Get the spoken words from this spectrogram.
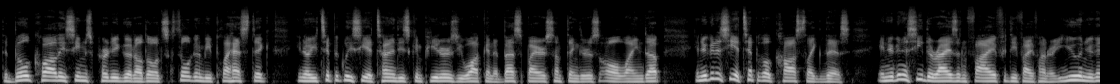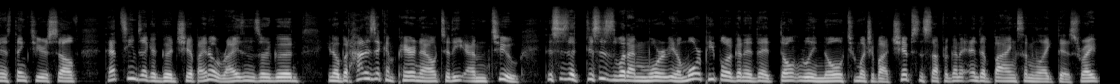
The build quality seems pretty good, although it's still going to be plastic. You know, you typically see a ton of these computers. You walk into Best Buy or something, they're just all lined up. And you're going to see a typical cost like this. And you're going to see the Ryzen 5 5500U, and you're going to think to yourself, that seems like a good chip. I know Ryzen's are good, you know, but how does it compare now to the M2? This is a this is what I'm more, you know, more people are going to that don't really know too much about chips and stuff are going to end up buying something like this, right?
